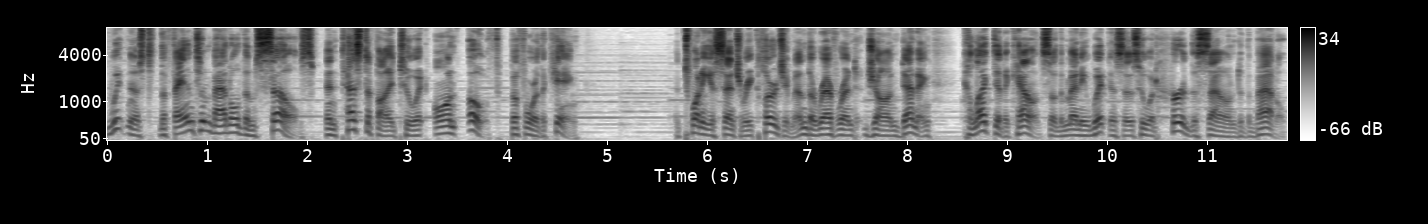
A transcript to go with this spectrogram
witnessed the phantom battle themselves and testified to it on oath before the king. A 20th-century clergyman, the Reverend John Denning, collected accounts of the many witnesses who had heard the sound of the battle.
